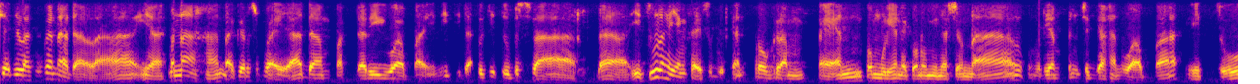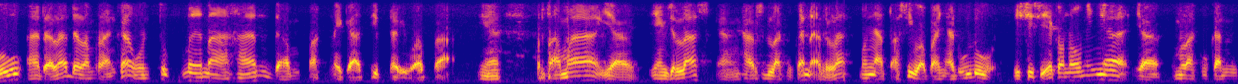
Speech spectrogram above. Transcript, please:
bisa dilakukan adalah ya menahan agar supaya dampak dari wabah ini tidak begitu besar. Nah itulah yang saya sebutkan program PEN, pemulihan ekonomi nasional, kemudian pencegahan wabah itu adalah dalam rangka untuk menahan dampak negatif dari wabah. Ya, pertama ya yang jelas yang harus dilakukan adalah mengatasi wabahnya dulu. Di sisi ekonominya ya melakukan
